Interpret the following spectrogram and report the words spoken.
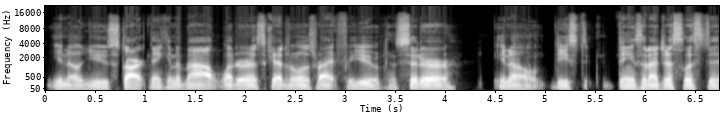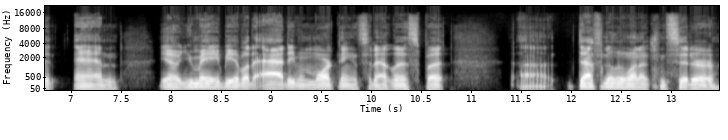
you know you start thinking about whether a schedule is right for you. Consider you know these th- things that I just listed, and you know you may be able to add even more things to that list, but uh, definitely want to consider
